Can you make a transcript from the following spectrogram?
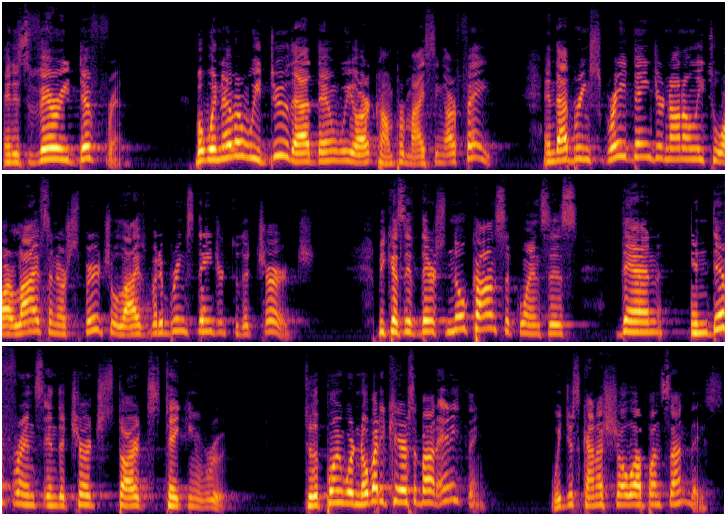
And it's very different. But whenever we do that, then we are compromising our faith. And that brings great danger not only to our lives and our spiritual lives, but it brings danger to the church. Because if there's no consequences, then indifference in the church starts taking root. To the point where nobody cares about anything. We just kind of show up on Sundays.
